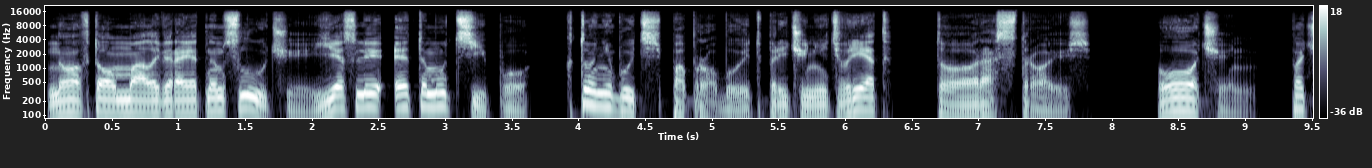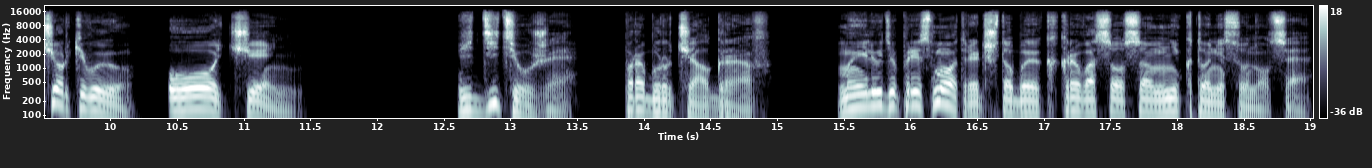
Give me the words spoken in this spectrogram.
Но в том маловероятном случае, если этому типу кто-нибудь попробует причинить вред, то расстроюсь. Очень, подчеркиваю, очень. «Идите уже», — пробурчал граф. «Мои люди присмотрят, чтобы к кровососам никто не сунулся.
